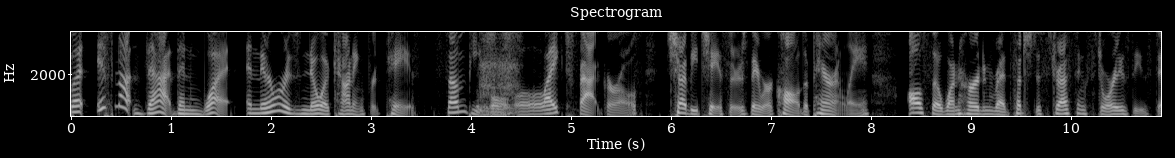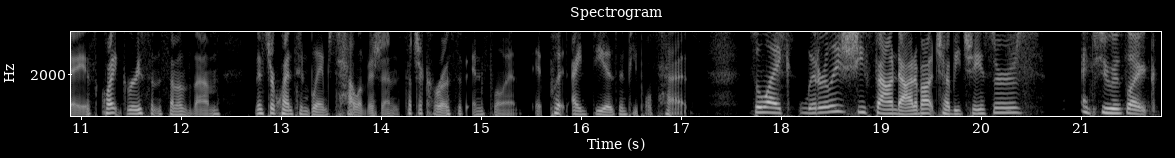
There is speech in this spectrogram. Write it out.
But if not that, then what? And there was no accounting for taste. Some people liked fat girls, chubby chasers, they were called, apparently. Also, one heard and read such distressing stories these days, quite gruesome, some of them. Mr. Quentin blamed television, such a corrosive influence. It put ideas in people's heads. So, like, literally, she found out about chubby chasers, And she was like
